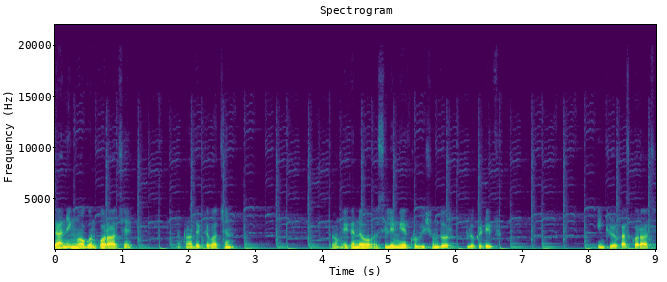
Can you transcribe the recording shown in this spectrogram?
ডাইনিং ওয়াগন করা আছে, আপনারা দেখতে পাচ্ছেন। এবং এখানেও সিলিংয়ে খুবই সুন্দর লোকেটিভ ইন্টেরিয়র কাজ করা আছে।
